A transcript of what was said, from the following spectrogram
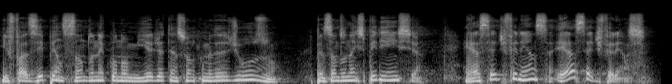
E fazer pensando na economia de atenção à comunidade de uso. Pensando na experiência. Essa é a diferença. Essa é a diferença.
